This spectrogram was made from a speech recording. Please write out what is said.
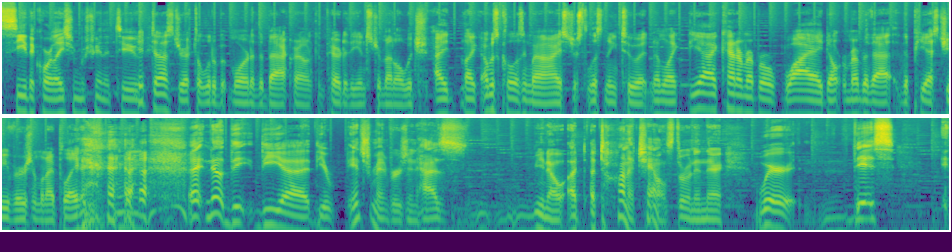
see the correlation between the two. It does drift a little bit more into the background compared to the instrumental, which I like. I was closing my eyes just listening to it, and I'm like, yeah, I kind of remember why I don't remember that the PSG version when I played. it. Uh, no, the the uh, the instrument version has you know a, a ton of channels thrown in there. Where this, it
